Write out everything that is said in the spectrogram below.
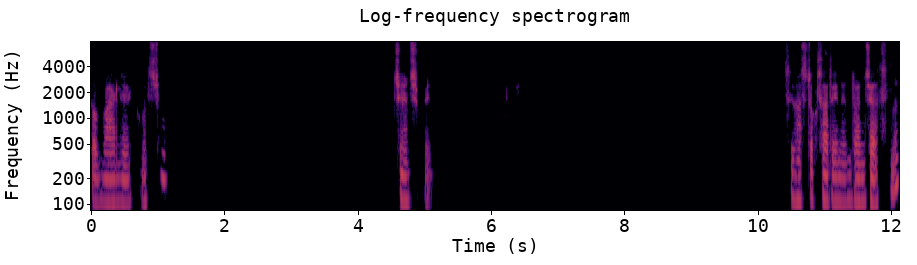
so value equals to. Du hast doch Sardinen in deinen Chest, ne?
